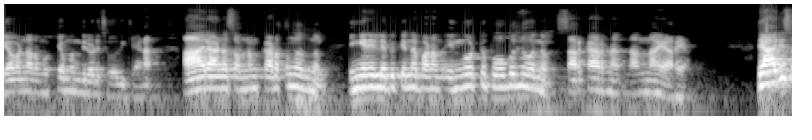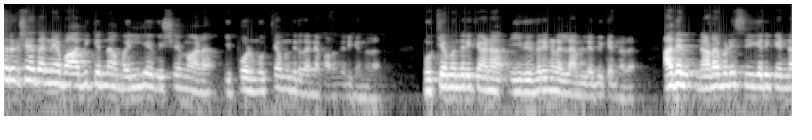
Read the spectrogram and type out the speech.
ഗവർണർ മുഖ്യമന്ത്രിയോട് ചോദിക്കുകയാണ്. ആരാണ് സ്വർണം കടത്തുന്നതെന്നും ഇങ്ങനെ ലഭിക്കുന്ന പണം എങ്ങോട്ട് പോകുന്നുവെന്നും സർക്കാരിന് നന്നായി അറിയാം. രാജ്യസുരക്ഷയെ തന്നെ ബാധിക്കുന്ന വലിയ വിഷയമാണ് ഇപ്പോൾ മുഖ്യമന്ത്രി തന്നെ പറഞ്ഞിരിക്കുന്നത്. മുഖ്യമന്ത്രിക്കാണ് ഈ വിവരങ്ങളെല്ലാം ലഭിക്കുന്നത്. അതിൽ നടപടി സ്വീകരിക്കേണ്ട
